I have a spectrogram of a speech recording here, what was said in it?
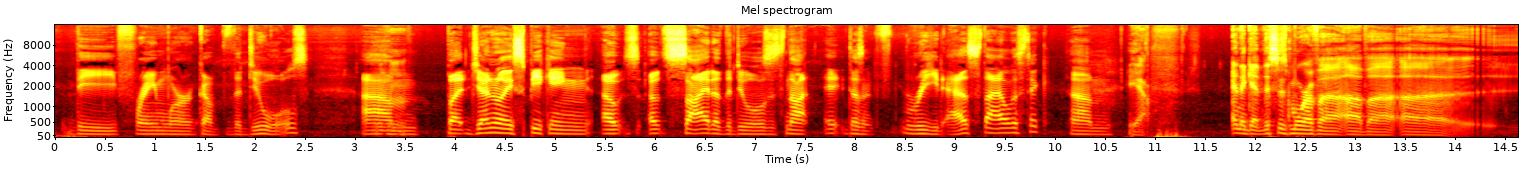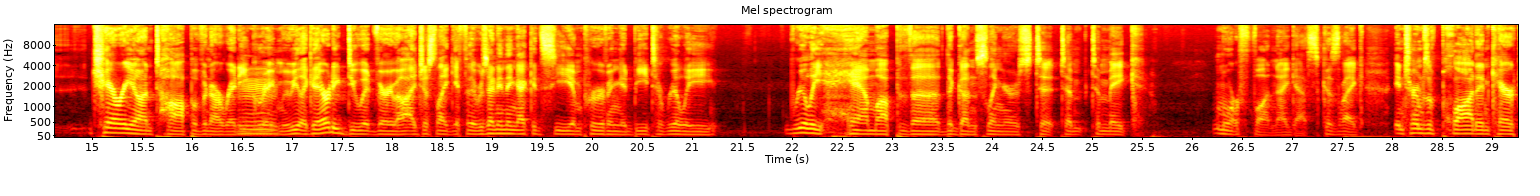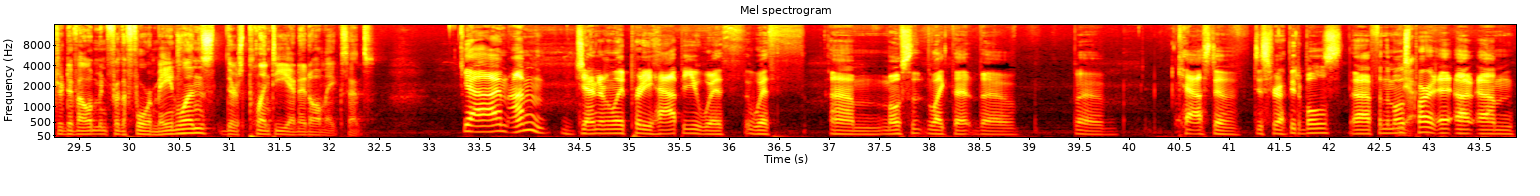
the framework of the duels. Um, But generally speaking, outs outside of the duels, it's not. It doesn't read as stylistic. Um, Yeah. And again, this is more of a of a, a cherry on top of an already great movie. Like they already do it very well. I just like if there was anything I could see improving, it'd be to really, really ham up the the gunslingers to to to make more fun, I guess. Because like in terms of plot and character development for the four main ones, there's plenty, and it all makes sense. Yeah, I'm I'm generally pretty happy with with um, most of like the the uh, cast of disreputables uh, for the most Yeah. part. Uh, uh, um,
